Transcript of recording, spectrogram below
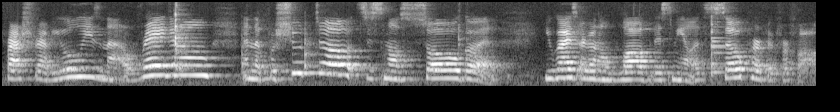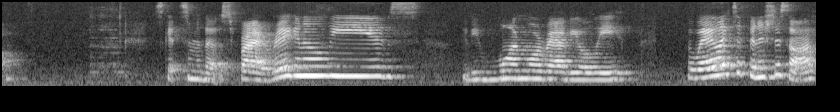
fresh raviolis and that oregano and the prosciutto. It just smells so good. You guys are gonna love this meal. It's so perfect for fall. Let's get some of those fried oregano leaves. Maybe one more ravioli. The way I like to finish this off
